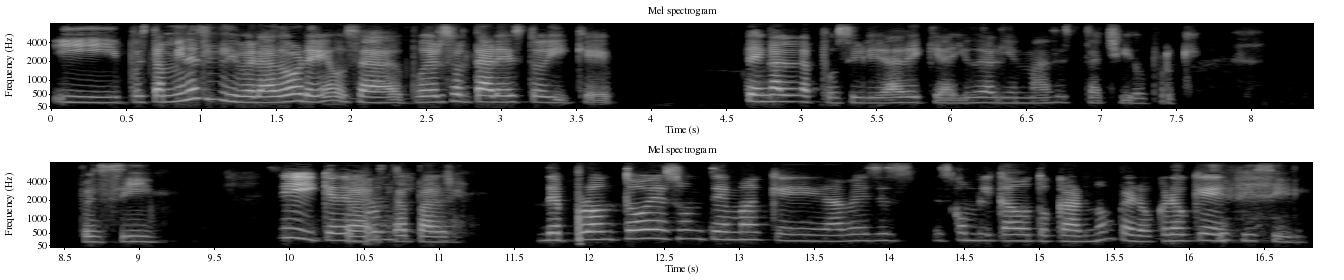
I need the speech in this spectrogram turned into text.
Y pues también es liberador, ¿eh? O sea, poder soltar esto y que tenga la posibilidad de que ayude a alguien más está chido porque, pues sí. Sí, que de pronto. Está padre. De pronto es un tema que a veces es complicado tocar, ¿no? Pero creo que. Difícil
